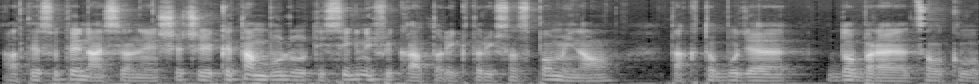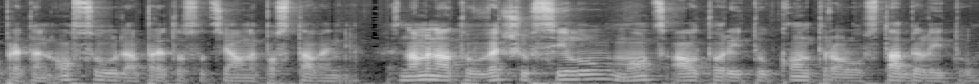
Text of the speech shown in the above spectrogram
a tie sú tie najsilnejšie. Čiže keď tam budú tí signifikátory, ktorých som spomínal, tak to bude dobré celkovo pre ten osud a pre to sociálne postavenie. Znamená to väčšiu silu, moc, autoritu, kontrolu, stabilitu.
